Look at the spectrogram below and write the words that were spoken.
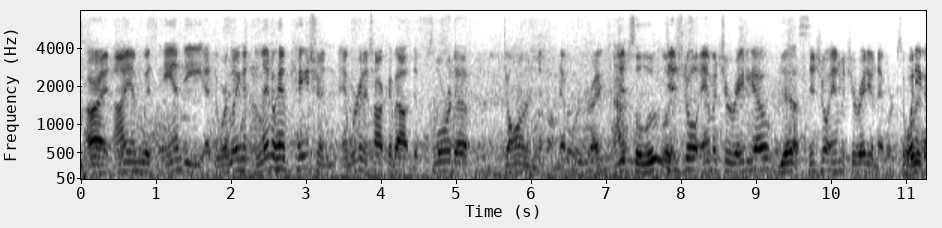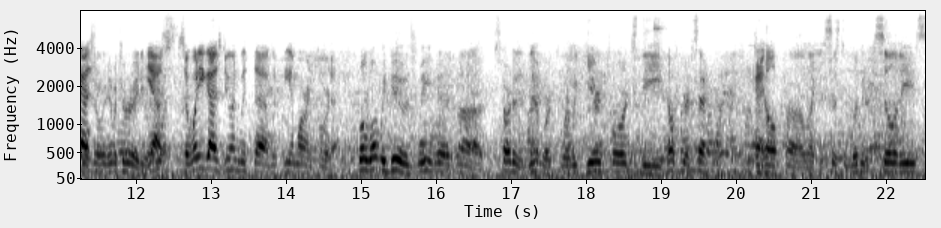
All right, I am with Andy at the Orlando, Hamcation, and we're going to talk about the Florida DARN Network, right? Absolutely. Digital Amateur Radio. Yes. Digital Amateur Radio Network. So what do you guys? Digital amateur radio. Yes. So what are you guys doing with uh, with DMR in Florida? Well, what we do is we have uh, started a network where we gear towards the healthcare sector Okay. to help, uh, like assisted living facilities,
